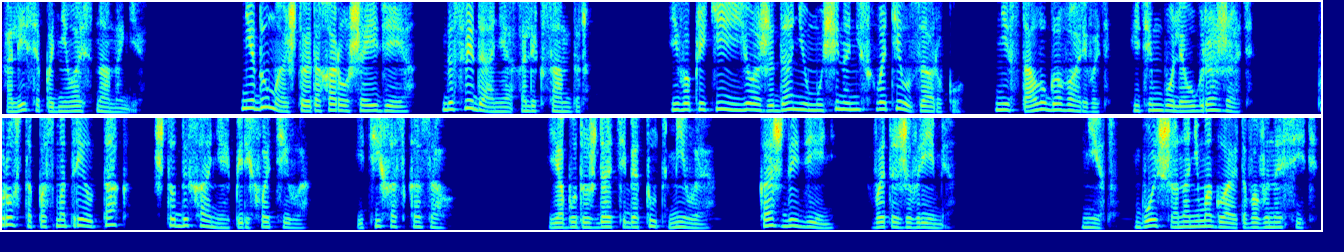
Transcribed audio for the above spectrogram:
Олеся поднялась на ноги. «Не думаю, что это хорошая идея. До свидания, Александр». И вопреки ее ожиданию мужчина не схватил за руку, не стал уговаривать и тем более угрожать. Просто посмотрел так, что дыхание перехватило, и тихо сказал. «Я буду ждать тебя тут, милая, каждый день, в это же время». Нет, больше она не могла этого выносить.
